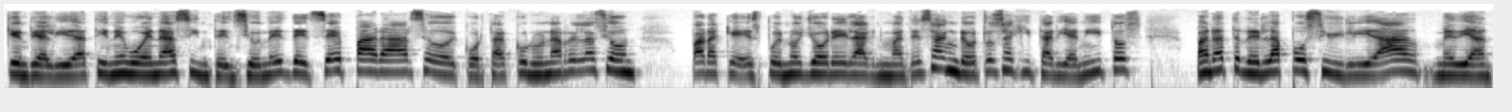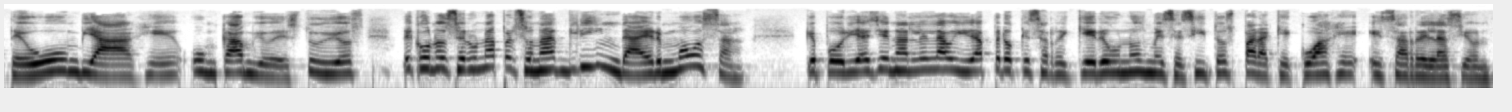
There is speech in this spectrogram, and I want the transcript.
que en realidad tiene buenas intenciones de separarse o de cortar con una relación para que después no llore lágrimas de sangre. Otros sagitarianitos van a tener la posibilidad, mediante un viaje, un cambio de estudios, de conocer una persona linda, hermosa, que podría llenarle la vida, pero que se requiere unos mesecitos para que cuaje esa relación.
